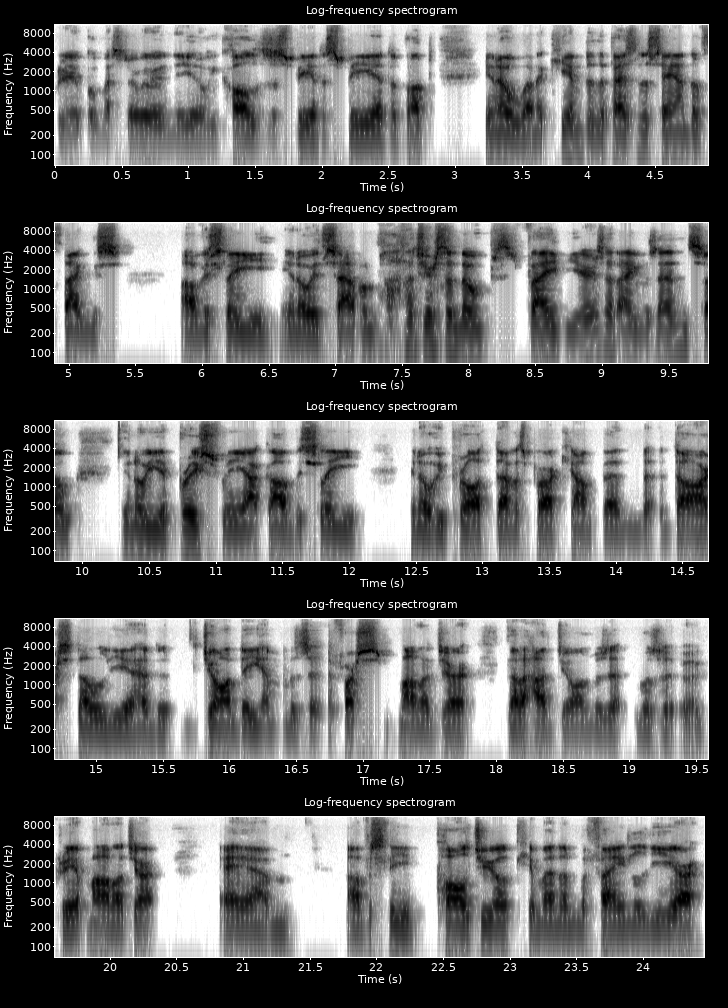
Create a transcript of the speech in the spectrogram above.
great with Mr. Whelan. You know, he calls a spade a spade. But you know, when it came to the business end of things, obviously, you know, he had seven managers in those five years that I was in. So, you know, you had Bruce Rioch, obviously, you know, he brought Dennis Bergkamp in, Dar still, you had John Deehan was the first manager that I had. John was a, was a great manager. Um, obviously, Paul Jewell came in in the final year.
